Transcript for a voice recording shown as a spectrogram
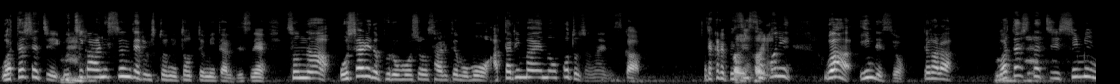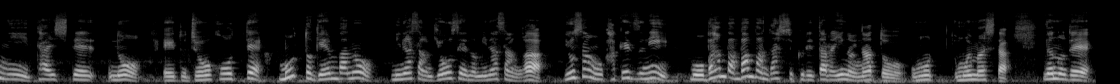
私たちうん内側に住んでる人にとってみたらですね、そんなおしゃれなプロモーションされてももう当たり前のことじゃないですか。だから別にそこにはいいんですよ。だから私たち市民に対しての、えー、と情報ってもっと現場の皆さん行政の皆さんが予算をかけずにもうバンバンバンバン出してくれたらいいのになと思思いましたなので、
